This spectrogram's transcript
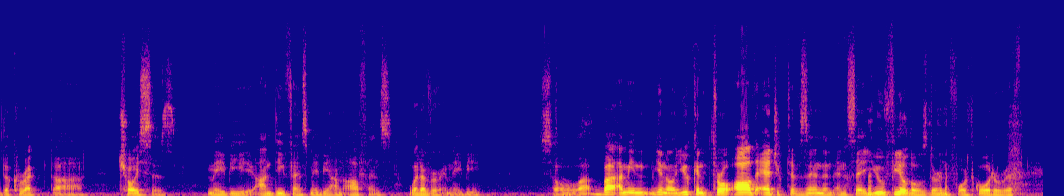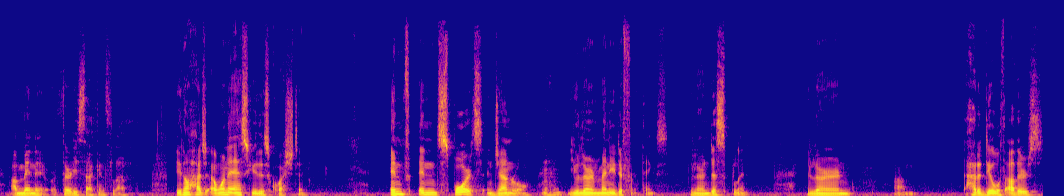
the correct uh, choices, maybe on defense, maybe on offense, whatever it may be. So, uh, but I mean, you know, you can throw all the adjectives in and, and say you feel those during the fourth quarter with a minute or 30 seconds left. You know, Haj, I want to ask you this question. In, in sports in general, Mhm. you learn many different things. You learn discipline, you learn um, how to deal with others,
